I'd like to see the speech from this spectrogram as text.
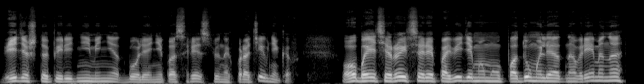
Видя, что перед ними нет более непосредственных противников, оба эти рыцаря, по-видимому, подумали одновременно,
